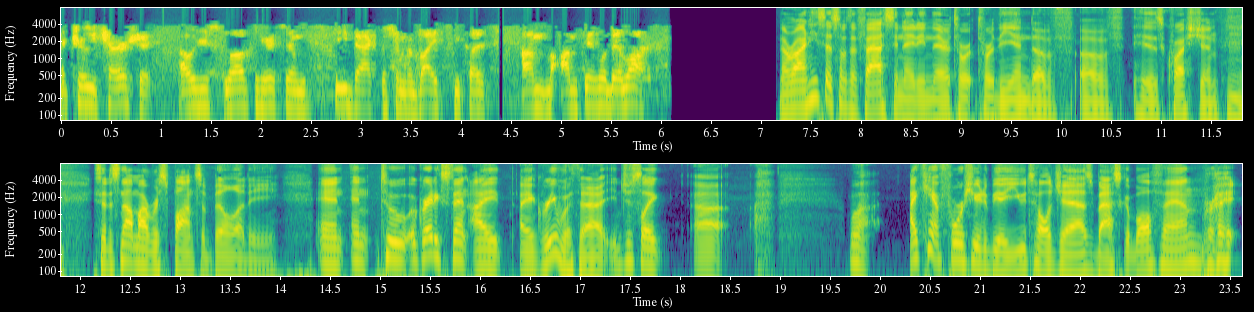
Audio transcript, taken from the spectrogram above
I truly cherish it. I would just love to hear some feedback or some advice because I'm I'm feeling a bit lost. Now, Ryan, he said something fascinating there toward, toward the end of, of his question. He said, It's not my responsibility. And and to a great extent, I, I agree with that. You Just like, uh, well, I can't force you to be a Utah Jazz basketball fan. Right.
